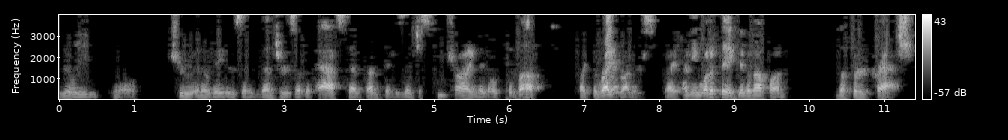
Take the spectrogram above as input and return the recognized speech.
really, you know, true innovators and inventors of the past have done things. They just keep trying. They don't give up like the Wright brothers, right? I mean, what if they had given up on the third crash?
